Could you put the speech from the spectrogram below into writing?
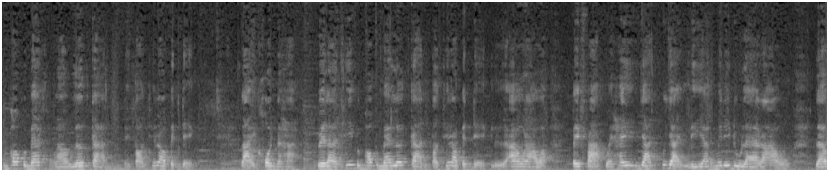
คุณพ่อคุณแม่ของเราเลิกกันในตอนที่เราเป็นเด็ก หลายคนนะคะเวลาที่คุณพ่อคุณแม่เลิกกัน ตอนที่เราเป็นเด็กหรือเอาเราอะไปฝากไว้ให้ญาติผู้ใหญ่เลี้ยงไม่ได้ดูแลเรา แล้ว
